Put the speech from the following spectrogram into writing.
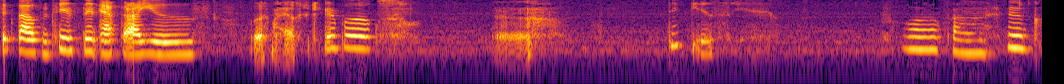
six dollars and ten cent after I used what's my extra care box. Uh, I think it's four, five, six.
